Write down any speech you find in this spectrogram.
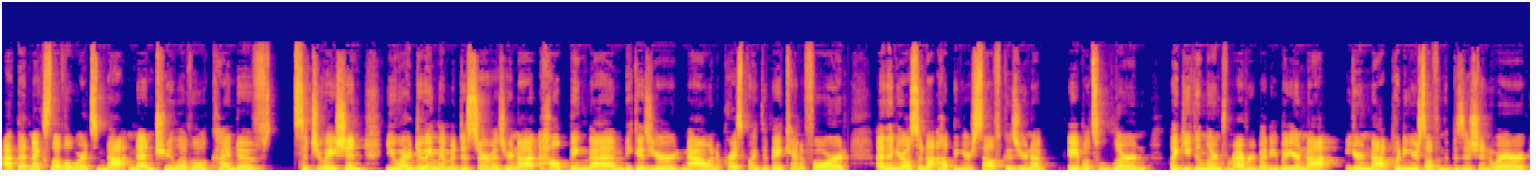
at that next level where it's not an entry level kind of situation, you are doing them a disservice. You're not helping them because you're now in a price point that they can't afford. And then you're also not helping yourself because you're not able to learn like you can learn from everybody, but you're not you're not putting yourself in the position where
